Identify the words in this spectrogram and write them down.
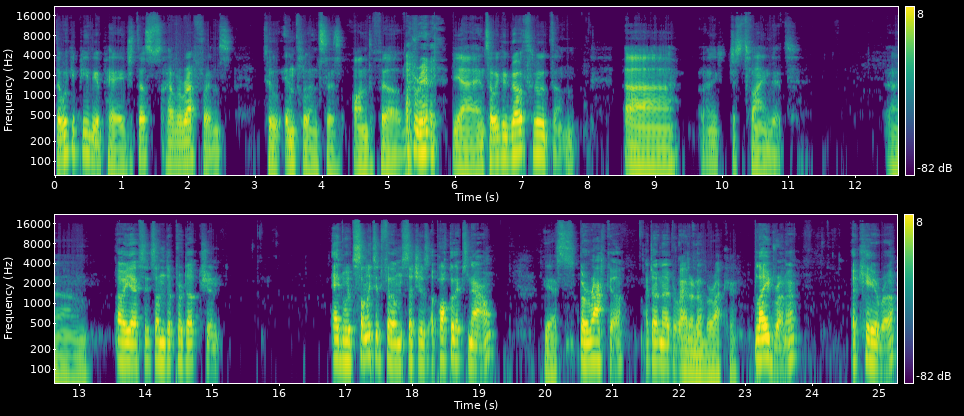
the Wikipedia page does have a reference to influences on the film. really. Yeah, and so we could go through them. Uh, let me just find it. Um, Oh yes, it's under production. Edward cited films such as Apocalypse Now, yes, Baraka. I don't know Baraka. I don't know Baraka. Blade Runner, Akira,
